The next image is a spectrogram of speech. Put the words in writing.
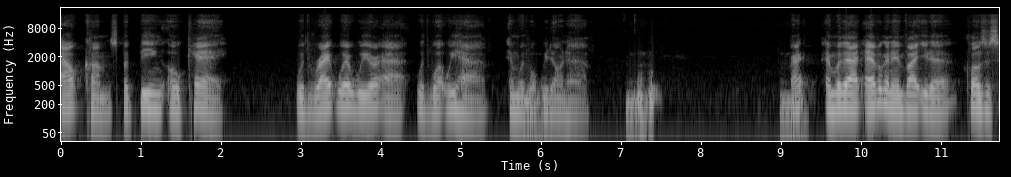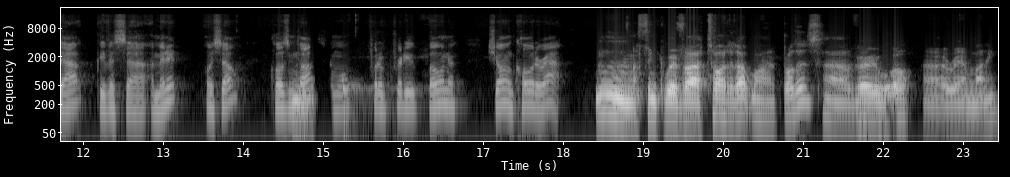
outcomes, but being okay with right where we are at, with what we have, and with what mm. we don't have. Mm-hmm. Mm. Right. And with that, Ev, I'm going to invite you to close us out. Give us uh, a minute or so, closing mm. thoughts, and we'll put a pretty bow on a show and call it a wrap. Mm, I think we've uh, tied it up, my brothers, uh, very mm-hmm. well uh, around money.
